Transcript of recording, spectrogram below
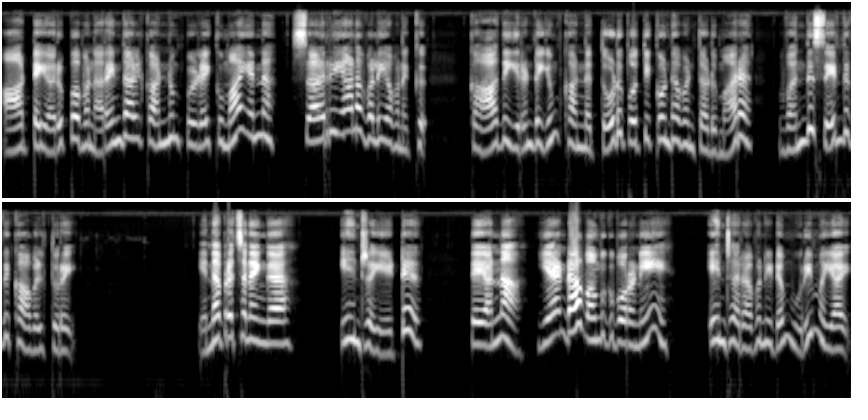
ஆட்டை அறுப்பவன் அறைந்தால் கண்ணும் பிழைக்குமா என்ன? சரியான வழி அவனுக்கு. காது இரண்டையும் கன்னத்தோடு பொத்திக்கொண்டு அவன் தடுமாற வந்து சேர்ந்தது காவல்துறை. என்ன பிரச்சனைங்க என்ற ஏட்டு டே அண்ணா ஏன்டா வம்புக்கு போற நீ? என்ற ரவனிடம் உரிமையாய்.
